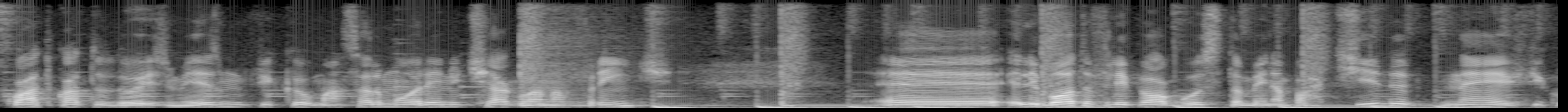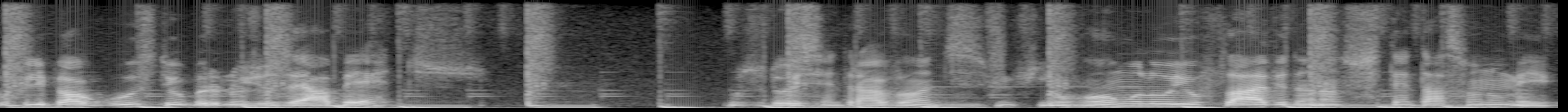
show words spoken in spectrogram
4-4-2 mesmo, fica o Marcelo Moreno e o Thiago lá na frente. É, ele bota o Felipe Augusto também na partida, né? Fica o Felipe Augusto e o Bruno José abertos. Os dois centravantes, enfim, o Rômulo e o Flávio dando a sustentação no meio.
